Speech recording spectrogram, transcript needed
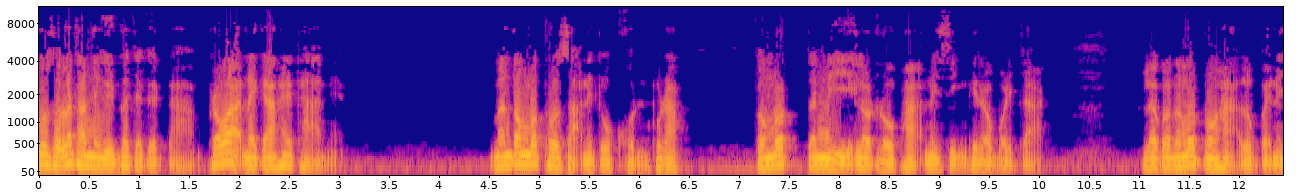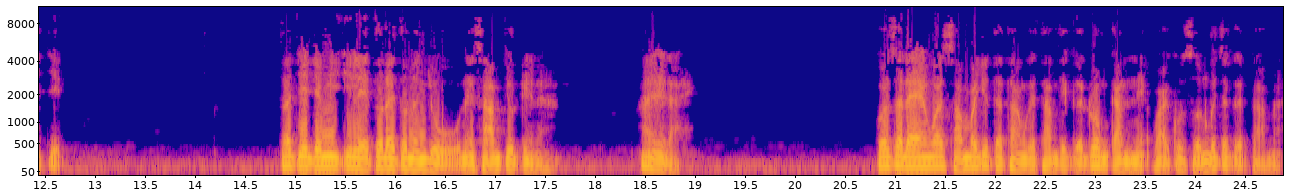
กุศลธรรมอย่างอื่นก็จะเกิดตาม เพราะว่าในการให้ทานเนี่ย มันต้องลดโทสะในตัวคนผู้รับ ต้องลดตนีลดโลภะในสิ่งที่เราบริจาค แล้วก็ต้องลดโมหะลงไปในจิต ถ้าจิตจะมีกิเลสตัวใดตัวหนึ่งอยู่ในสามจุดนี่นะ ให้ไม่ได้ก็แสดงว่าสัมปยุตธรรมคือธรรมที่เกิดร่วมกันเนี่ยฝ่ายกุศลก็จะเกิดตามมา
